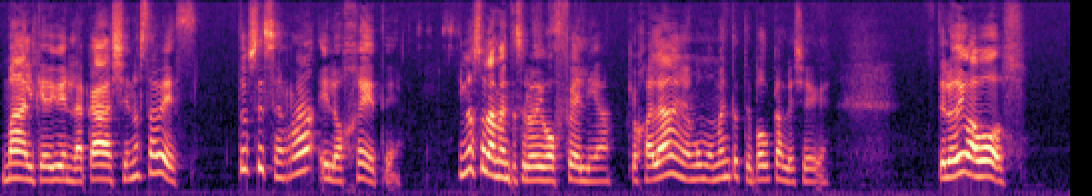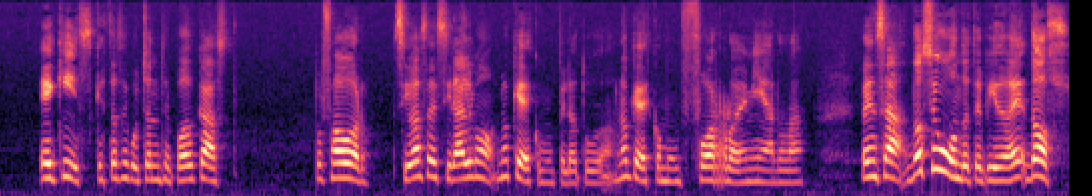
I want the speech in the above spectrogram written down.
mal, que vive en la calle, no sabes. Entonces cerrá el ojete. Y no solamente se lo digo a Ofelia, que ojalá en algún momento este podcast le llegue. Te lo digo a vos, X, que estás escuchando este podcast, por favor, si vas a decir algo, no quedes como un pelotudo, no quedes como un forro de mierda. Pensa, dos segundos te pido, ¿eh? Dos.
